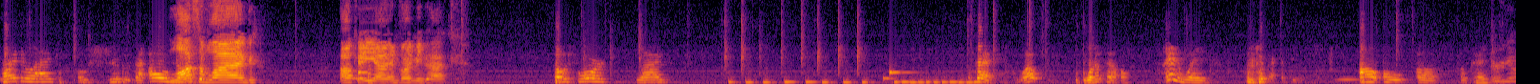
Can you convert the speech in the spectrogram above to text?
Party lag. Oh shoot! That, oh no. Lots of lag. Okay, yeah, invite me back. Code four lag. Okay. Well, what a fail. Anyway, let's get back to this. I'll oh uh okay. There we go.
